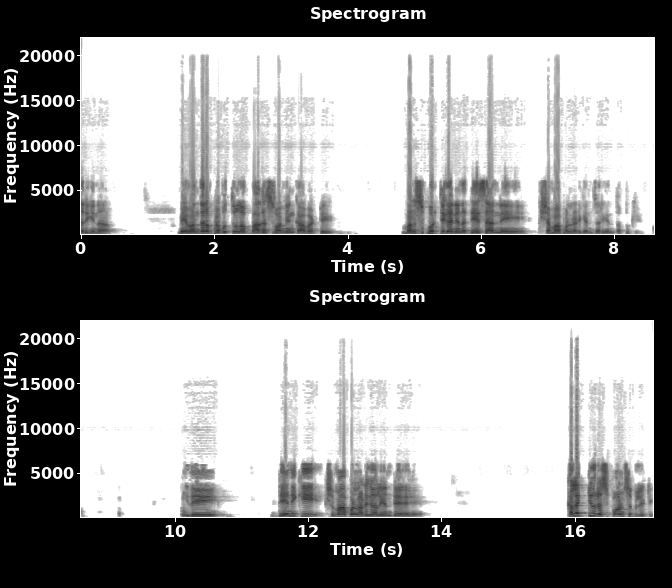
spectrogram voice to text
జరిగినా మేమందరం ప్రభుత్వంలో భాగస్వామ్యం కాబట్టి మనస్ఫూర్తిగా నిన్న దేశాన్ని క్షమాపణలు అడిగాను జరిగిన తప్పుకి. ఇది దేనికి క్షమాపణలు అడగాలి అంటే collective responsibility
